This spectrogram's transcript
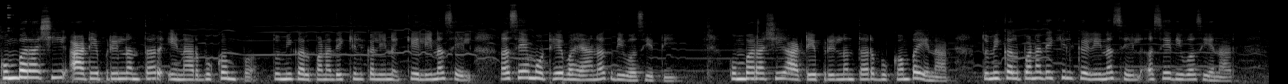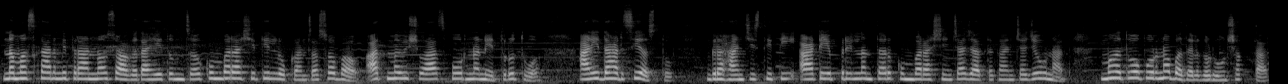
कुंभ राशी आठ एप्रिलनंतर येणार भूकंप. तुम्ही कल्पना देखील कली केली नसेल असे मोठे भयानक दिवस येतील. कुंभ राशी आठ एप्रिलनंतर भूकंप येणार. तुम्ही कल्पना देखील केली नसेल असे दिवस येणार. नमस्कार मित्रांनो स्वागत आहे तुमचं कुंभराशीतील लोकांचा स्वभाव आत्मविश्वास पूर्ण नेतृत्व आणि धाडसी असतो. ग्रहांची स्थिती आठ एप्रिलनंतर कुंभराशींच्या जातकांच्या जीवनात महत्त्वपूर्ण बदल घडवू शकतात.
